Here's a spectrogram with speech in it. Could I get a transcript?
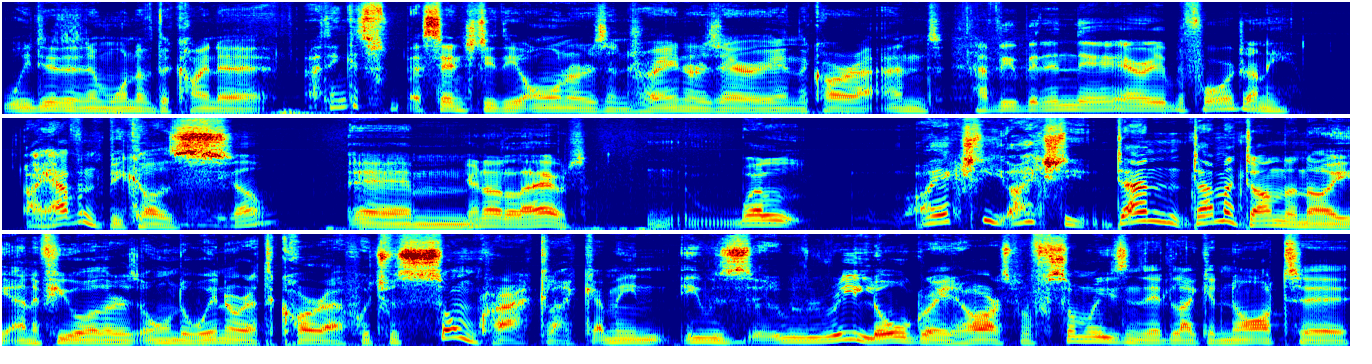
we did it in one of the kind of I think it's essentially the owners and trainers area in the Curragh, and Have you been in the area before, Johnny? I haven't because you go. um, You're not allowed. well, I actually, I actually, Dan, Dan McDonald and I and a few others owned a winner at the Curragh, which was some crack. Like, I mean, he was, a really low grade horse, but for some reason they'd like a naught to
